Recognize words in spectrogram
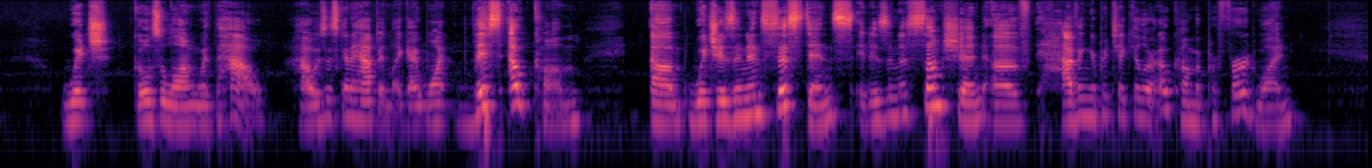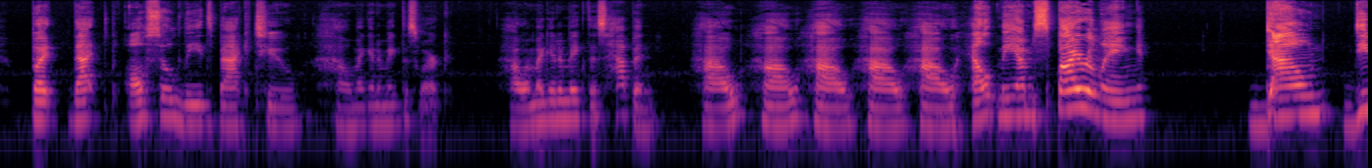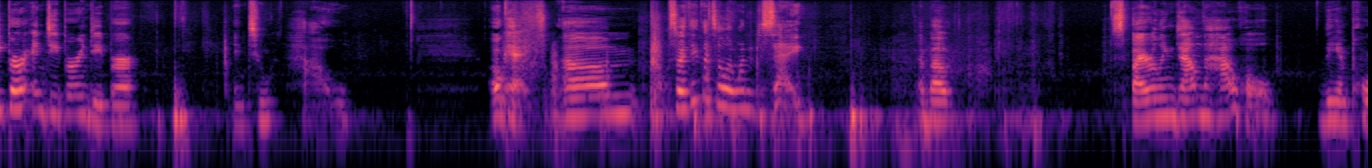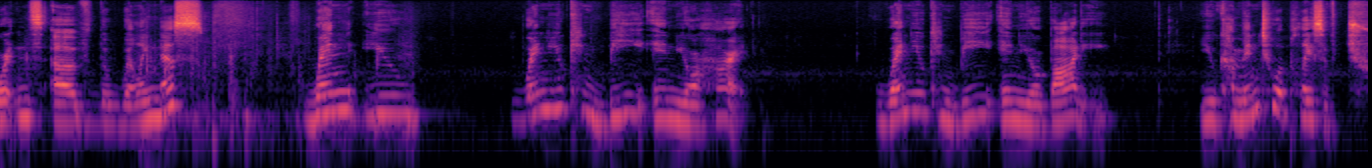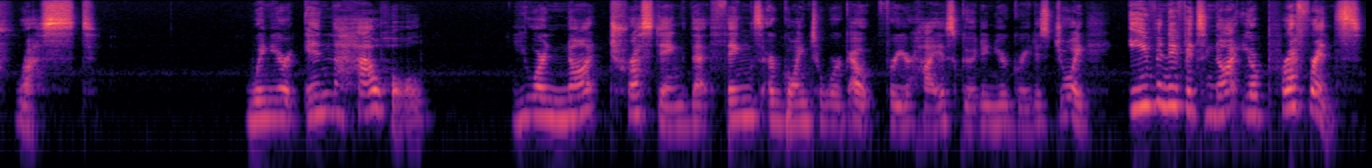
which goes along with the how. How is this going to happen? Like, I want this outcome, um, which is an insistence. It is an assumption of having a particular outcome, a preferred one. But that also leads back to how am I going to make this work? How am I going to make this happen? How, how, how, how, how? Help me, I'm spiraling down deeper and deeper and deeper into how. Okay. Um, so I think that's all I wanted to say about spiraling down the how hole, the importance of the willingness when you when you can be in your heart when you can be in your body you come into a place of trust when you're in the how hole you are not trusting that things are going to work out for your highest good and your greatest joy, even if it's not your preference.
